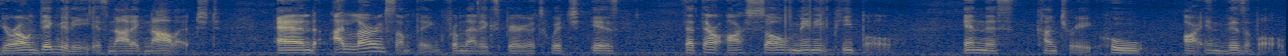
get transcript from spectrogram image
Your own dignity is not acknowledged. And I learned something from that experience, which is that there are so many people in this country who are invisible,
